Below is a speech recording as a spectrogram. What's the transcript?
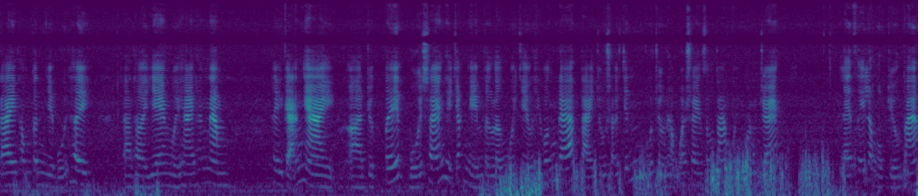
đây thông tin về buổi thi là thời gian 12 tháng 5 thi cả ngày à, trực tiếp buổi sáng thì trắc nghiệm tự luận buổi chiều thi vấn đáp tại trụ sở chính sang trường số 8 Nguyễn Văn Tráng. Lệ phí là 1 triệu 8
